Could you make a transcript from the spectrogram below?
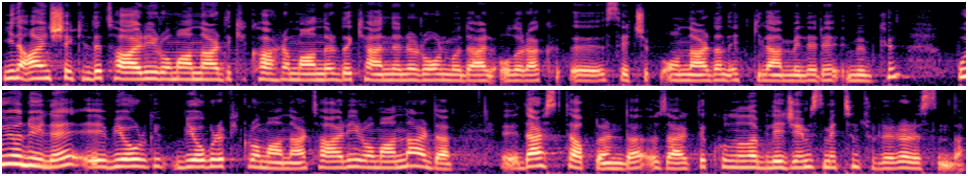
Yine aynı şekilde tarihi romanlardaki kahramanları da kendilerine rol model olarak e, seçip onlardan etkilenmeleri mümkün. Bu yönüyle e, biyografik romanlar, tarihi romanlar da e, ders kitaplarında özellikle kullanabileceğimiz metin türleri arasında.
